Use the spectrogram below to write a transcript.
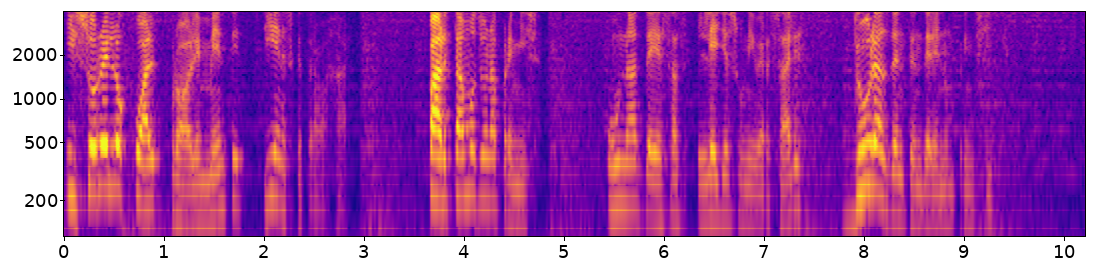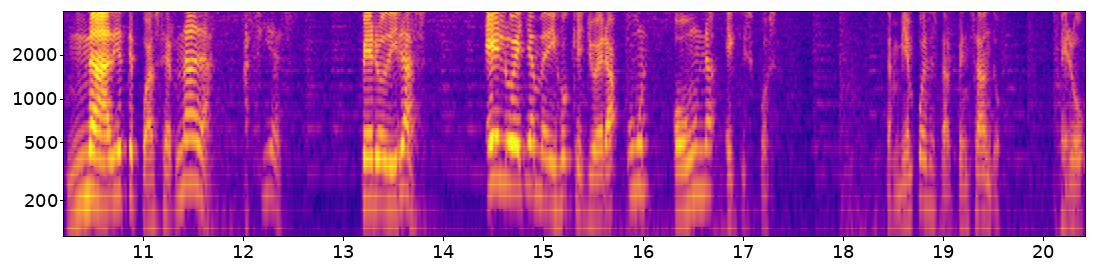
y sobre lo cual probablemente tienes que trabajar. Partamos de una premisa, una de esas leyes universales duras de entender en un principio. Nadie te puede hacer nada. Así es. Pero dirás, él o ella me dijo que yo era un o una X cosa. También puedes estar pensando, pero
